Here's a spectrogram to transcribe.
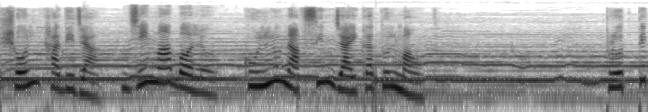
শোন খাদিজা। জি মা বলো। কুল্লু নাফসিন জাইকাতুল মাউত। প্রত্যেক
